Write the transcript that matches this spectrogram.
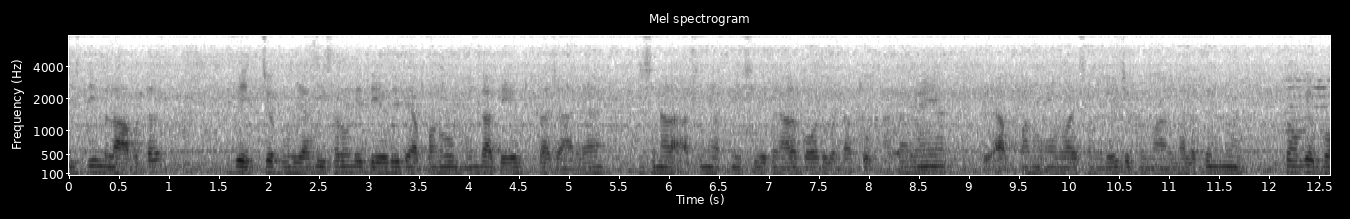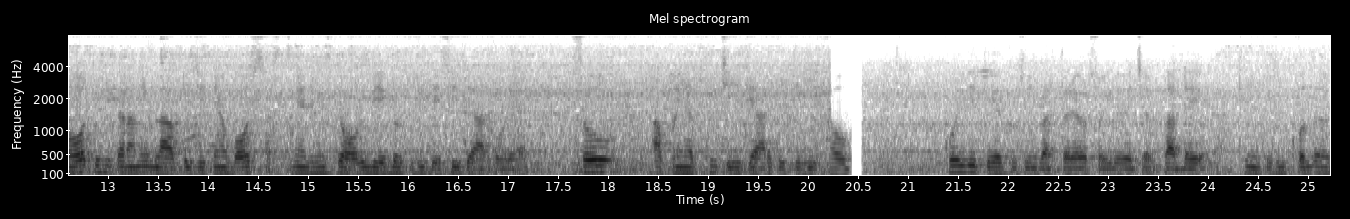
ਜਿਸ ਦੀ ਮਿਲਾਵਟ ਵਿੱਚ ਹੋ ਜਾਂਦੀ, ਸਰੋਂ ਦੇ ਤੇਲ ਦੇ ਤੇ ਆਪਾਂ ਨੂੰ ਮਹਿੰਗਾ ਤੇਲ ਦਿੱਤਾ ਜਾ ਰਿਹਾ ਹੈ, ਜਿਸ ਨਾਲ ਅਸੀਂ ਆਪਣੀ ਸਿਹਤ ਨਾਲ ਬਹੁਤ ਵੱਡਾ ਧੋਖਾ ਕਰ ਰਹੇ ਹਾਂ ਤੇ ਆਪਾਂ ਨੂੰ ਆਉਣ ਵਾਲੇ ਸਮੇਂ ਦੇ ਵਿੱਚ ਬਿਮਾਰੀਆਂ ਲੱਗਣਗੀਆਂ ਕਿਉਂਕਿ ਬਹੁਤ ਹੀ ਤਰ੍ਹਾਂ ਦੀਆਂ ਮਿਲਾਵਟੀ ਚੀਜ਼ਾਂ ਬਹੁਤ ਸਸਤੀਆਂ, ਜਿਵੇਂ ਘਿਓ ਵੀ ਵੇਖ ਲਓ, ਤੁਸੀਂ ਦੇਸੀ ਤਿਆਰ ਹੋ ਰਿਹਾ ਹੈ। ਸੋ ਆਪਣੀ ਹੱਥੀਂ ਚੀਜ਼ ਤਿਆਰ ਕੀਤੀ ਹੀ ਖਾਓ। ਕੋਈ ਵੀ ਤੇਲ ਤੁਸੀਂ ਵਰਤ ਰਹੇ ਹੋ ਰਸੋਈ ਦੇ ਵਿੱਚ, ਤੁਹਾਡੇ ਹੱਥੀਂ ਤੁਸੀਂ ਖੁਦ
